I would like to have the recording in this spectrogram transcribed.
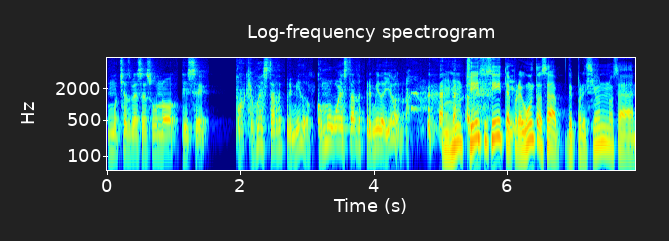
muchas veces uno dice, ¿por qué voy a estar deprimido? ¿Cómo voy a estar deprimido yo? no? Ujú, Sí, sí, sí, te Y- pregunto, o sea, depresión, o sea,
